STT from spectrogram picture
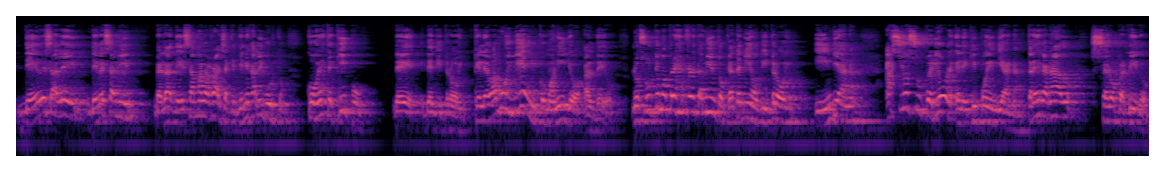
debe salir, debe salir, ¿verdad? De esa mala racha que tiene Halliburton con este equipo de, de Detroit, que le va muy bien como anillo al dedo. Los últimos tres enfrentamientos que ha tenido Detroit y Indiana ha sido superior el equipo de Indiana. Tres ganados, cero perdidos.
